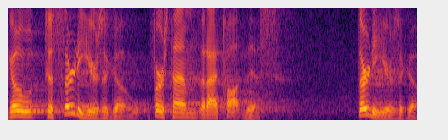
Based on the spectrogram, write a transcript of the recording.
go to 30 years ago, first time that I taught this, 30 years ago.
